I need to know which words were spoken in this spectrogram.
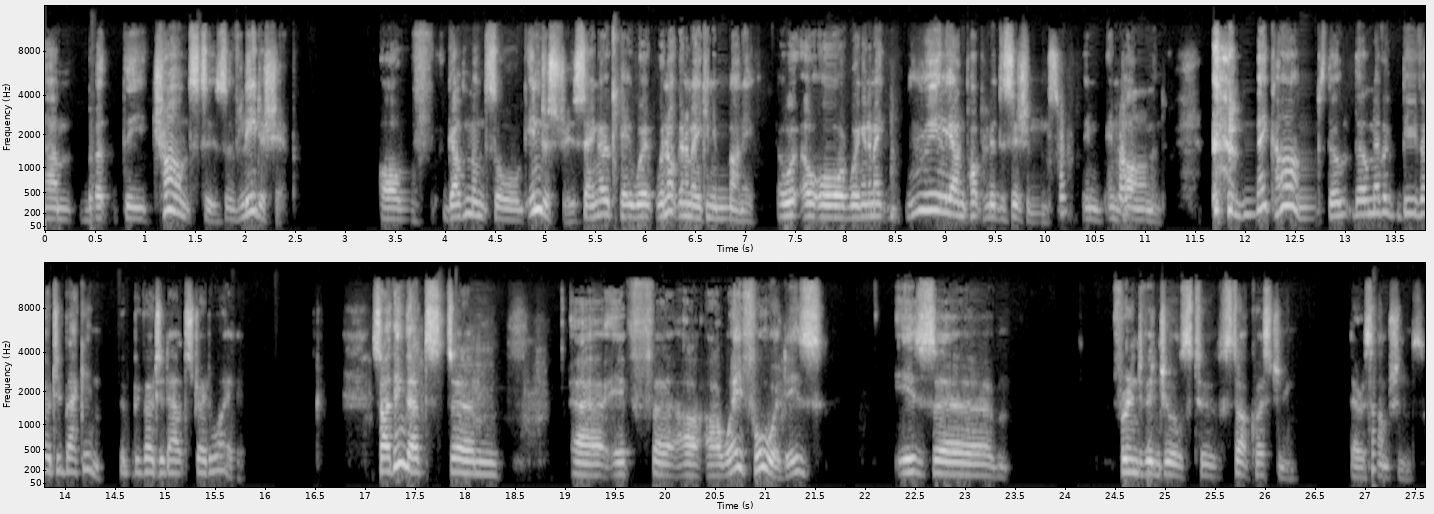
um, but the chances of leadership of governments or industries saying, okay, we're, we're not going to make any money, or, or we're going to make really unpopular decisions in, in Parliament. they can't. They'll, they'll never be voted back in. They'll be voted out straight away. So I think that's um, uh, if uh, our, our, way forward is, is uh, for individuals to start questioning their assumptions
